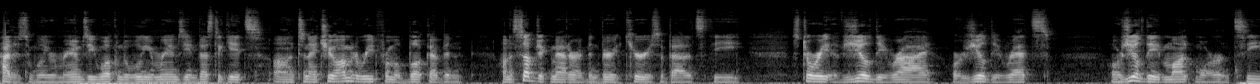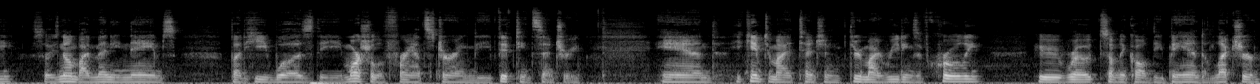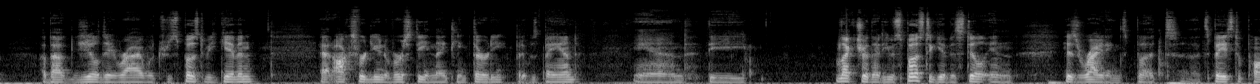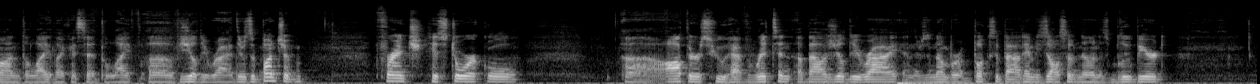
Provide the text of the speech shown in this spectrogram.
Hi, this is William Ramsey. Welcome to William Ramsey Investigates. On tonight's show, I'm going to read from a book I've been on a subject matter I've been very curious about. It's the story of Gilles de Rais, or Gilles de Retz, or Gilles de Montmorency. So he's known by many names, but he was the Marshal of France during the 15th century. And he came to my attention through my readings of Crowley, who wrote something called the Banned Lecture about Gilles de Rais, which was supposed to be given at Oxford University in 1930, but it was banned. And the lecture that he was supposed to give is still in his writings, but uh, it's based upon the light, like I said, the life of Gilles de Rais. There's a bunch of French historical uh, authors who have written about Gilles de Rais, and there's a number of books about him. He's also known as Bluebeard.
